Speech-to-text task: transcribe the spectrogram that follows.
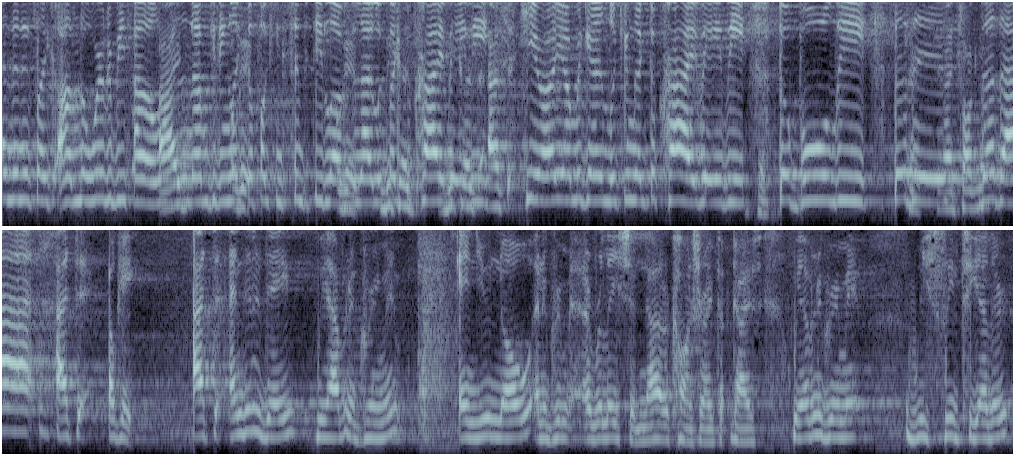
And then it's like I'm nowhere to be found, I- and I'm getting like okay. the fucking sympathy love, Okay, and I look like the crybaby. the- Here I am again, looking like the crybaby, the bully, the Can- this, can the that. At the okay, at the end of the day, we have an agreement, and you know an agreement, a relationship, not a contract, guys. We have an agreement. We sleep together.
